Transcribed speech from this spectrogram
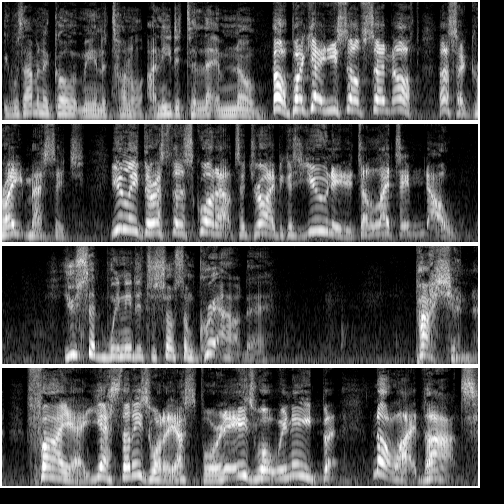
He was having a go at me in the tunnel. I needed to let him know. Oh, by getting yourself sent off. That's a great message. You leave the rest of the squad out to dry because you needed to let him know. You said we needed to show some grit out there. Passion, fire. Yes, that is what I asked for, and it is what we need, but not like that.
